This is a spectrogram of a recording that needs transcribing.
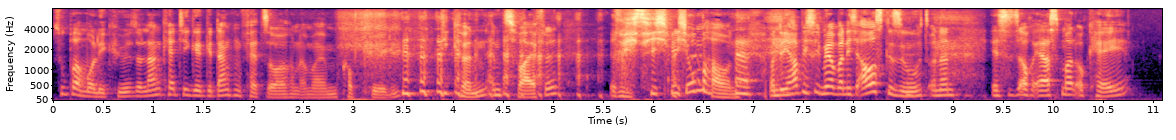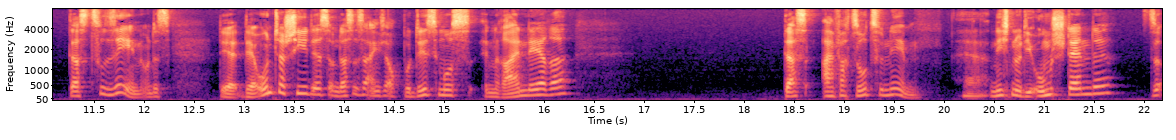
Supermolekül, so langkettige Gedankenfettsäuren in meinem Kopf bilden, die können im Zweifel richtig mich umhauen. Und die habe ich mir aber nicht ausgesucht. Und dann ist es auch erstmal okay, das zu sehen. Und es, der, der Unterschied ist, und das ist eigentlich auch Buddhismus in Reinlehre, das einfach so zu nehmen. Ja. Nicht nur die Umstände so,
